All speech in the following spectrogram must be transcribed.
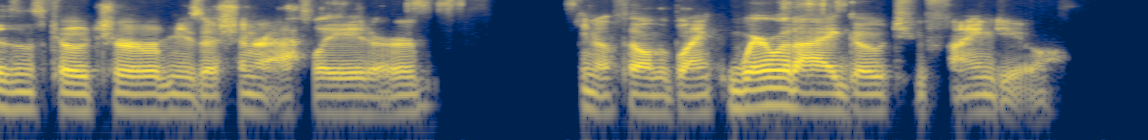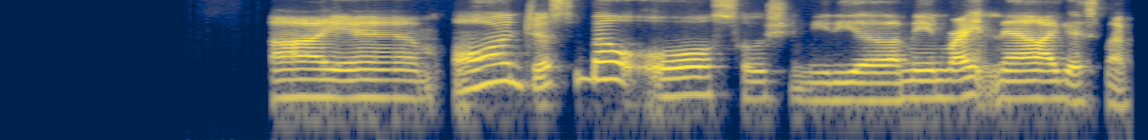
business coach or musician or athlete or you know fill in the blank where would i go to find you? I am on just about all social media. I mean right now i guess my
